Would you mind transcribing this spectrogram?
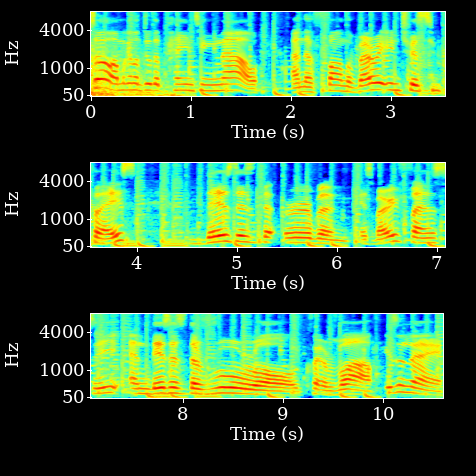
So I'm gonna do the painting now and I found a very interesting place. This is the urban, it's very fancy and this is the rural, quite rough, isn't it?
